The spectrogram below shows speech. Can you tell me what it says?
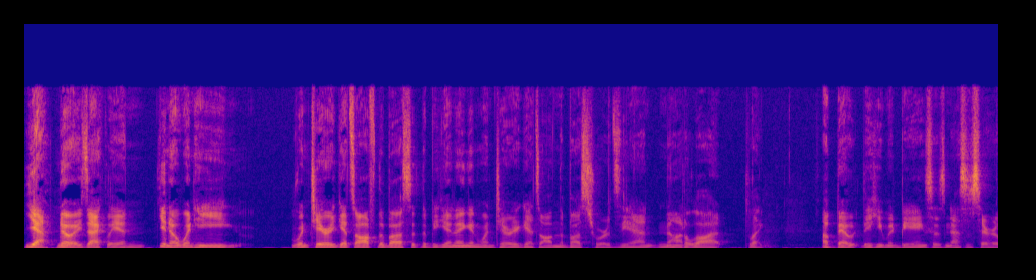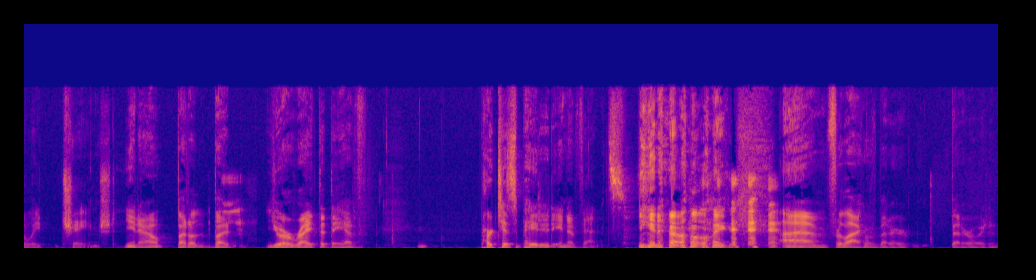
Yeah, no, exactly. And you know, when he when Terry gets off the bus at the beginning and when Terry gets on the bus towards the end, not a lot like about the human beings has necessarily changed, you know? But but you're right that they have participated in events, you know, like um for lack of a better better way to,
